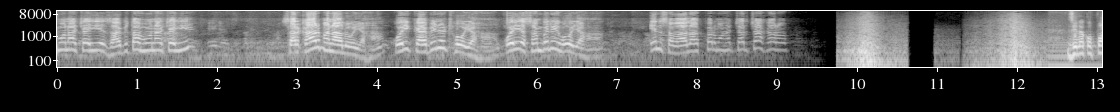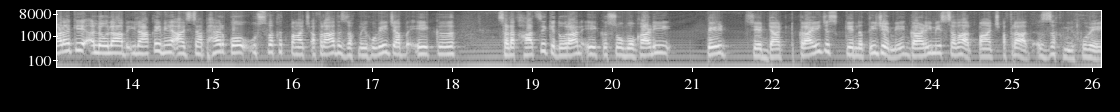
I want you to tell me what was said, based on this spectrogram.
ہونا چاہیے، ضابطہ ہونا چاہیے۔ سرکار بنا لو یہاں، کوئی کیبنٹ ہو یہاں، کوئی اسمبلی ہو یہاں۔ ان سوالات پر وہاں چرچہ کرو۔ ضلع کپواڑہ کے الولاب علاقے میں آج دوپہر کو اس وقت پانچ افراد زخمی ہوئے جب ایک سڑک حادثے کے دوران ایک سومو گاڑی پیڑ سے ٹکرائی جس کے نتیجے میں گاڑی میں سوار پانچ افراد زخمی ہوئے۔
